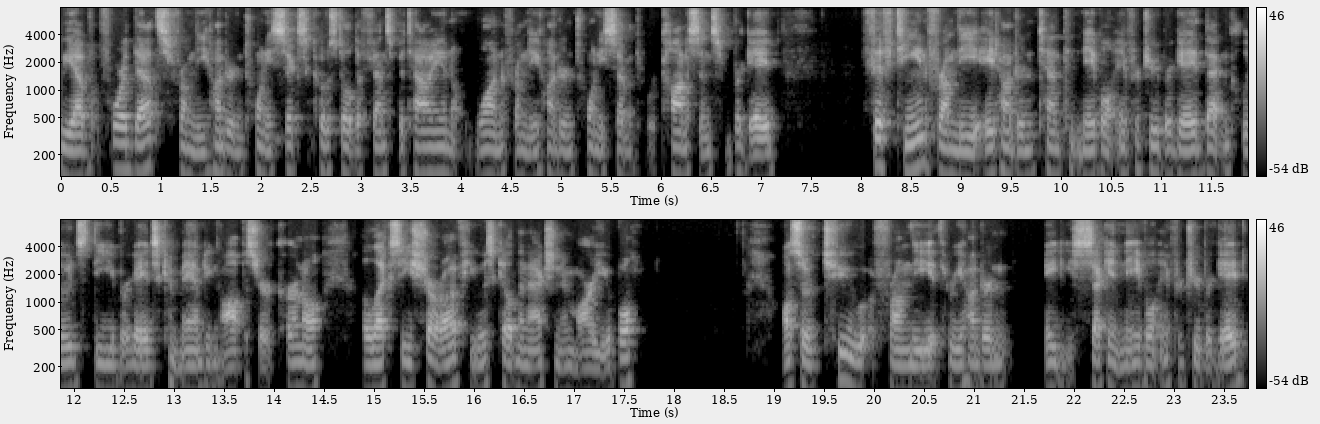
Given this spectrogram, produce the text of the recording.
We have four deaths from the 126th Coastal Defense Battalion, one from the 127th Reconnaissance Brigade, 15 from the 810th Naval Infantry Brigade. That includes the brigade's commanding officer, Colonel Alexei Sharov. He was killed in action in Mariupol. Also, two from the 382nd Naval Infantry Brigade.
